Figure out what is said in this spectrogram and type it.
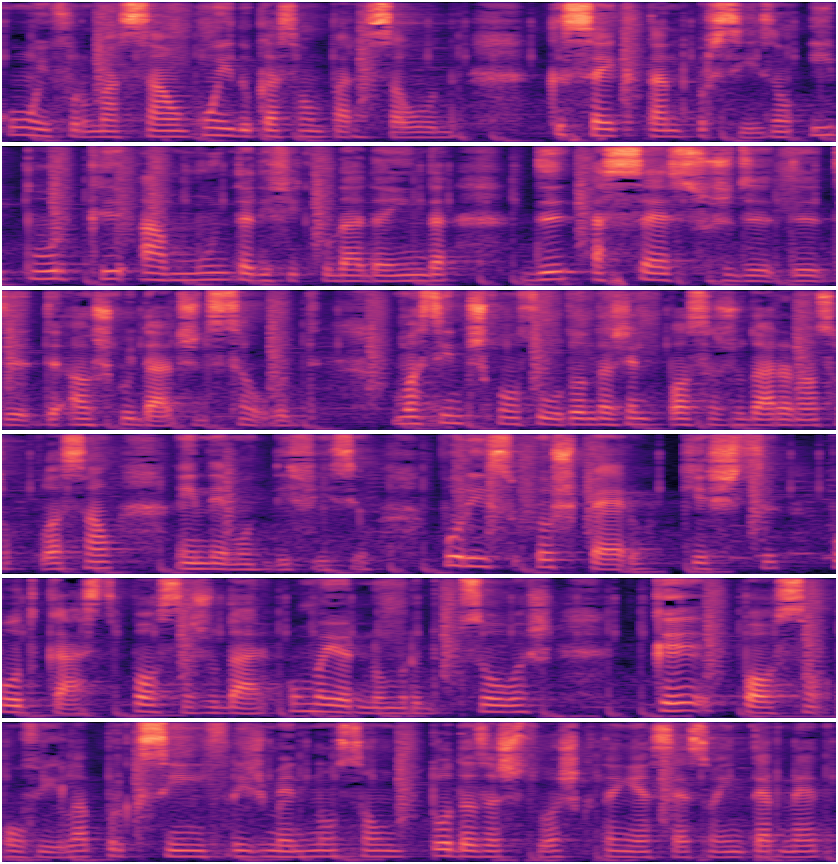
com informação, com educação para a saúde, que sei que tanto precisam e porque há muita dificuldade ainda de acessos de, de, de, aos cuidados de saúde. Uma simples consulta onde a gente possa ajudar a nossa população ainda é muito difícil. Por isso, eu espero que este podcast possa ajudar o maior número de pessoas que possam ouvi-la, porque sim, infelizmente não são todas as pessoas que têm acesso à internet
